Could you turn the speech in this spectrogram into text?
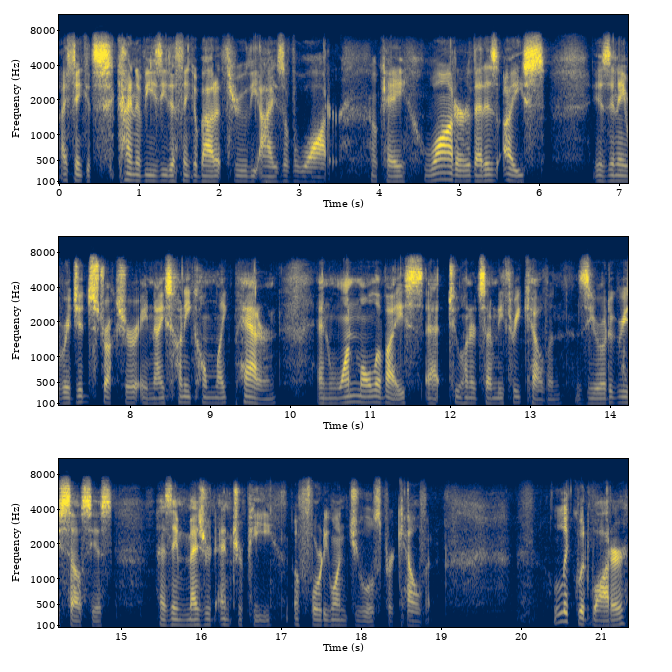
I think it's kind of easy to think about it through the eyes of water. Okay, water that is ice is in a rigid structure, a nice honeycomb-like pattern, and one mole of ice at 273 Kelvin, 0 degrees Celsius, has a measured entropy of 41 joules per Kelvin. Liquid water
